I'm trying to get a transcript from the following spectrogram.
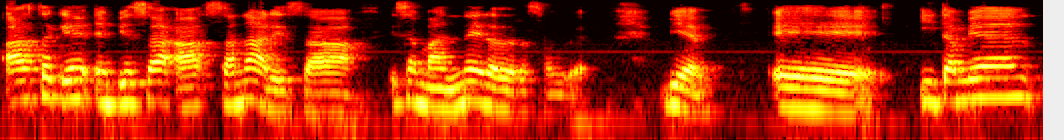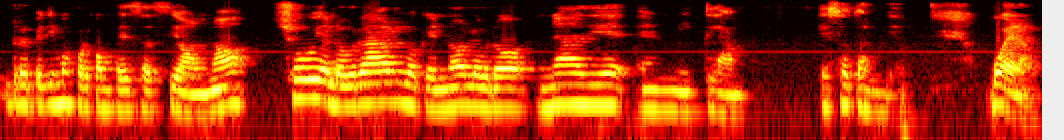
Hasta que empieza a sanar esa, esa manera de resolver. Bien, eh, y también repetimos por compensación, ¿no? Yo voy a lograr lo que no logró nadie en mi clan. Eso también. Bueno,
